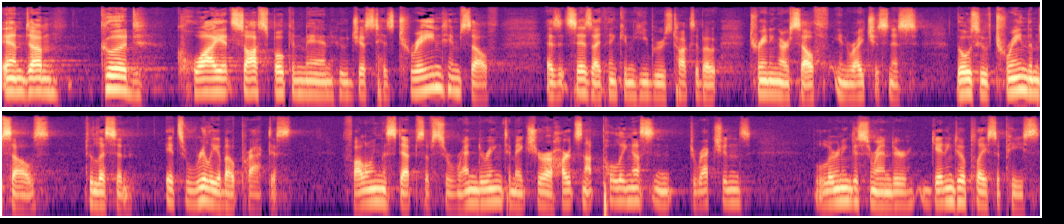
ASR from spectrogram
And um, good, quiet, soft spoken man who just has trained himself, as it says, I think in Hebrews, talks about training ourselves in righteousness. Those who've trained themselves to listen. It's really about practice. Following the steps of surrendering to make sure our heart's not pulling us in directions, learning to surrender, getting to a place of peace,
